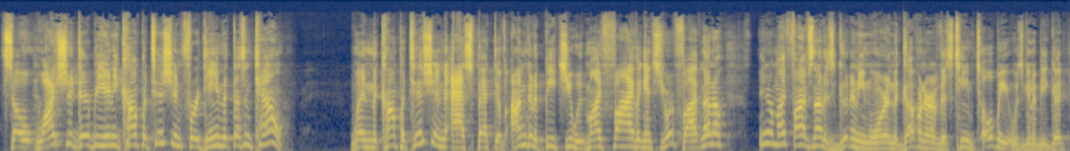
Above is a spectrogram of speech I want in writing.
So why should there be any competition for a game that doesn't count? when the competition aspect of I'm going to beat you with my five against your five. No, no, you know my five's not as good anymore, and the governor of this team told me it was going to be good.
